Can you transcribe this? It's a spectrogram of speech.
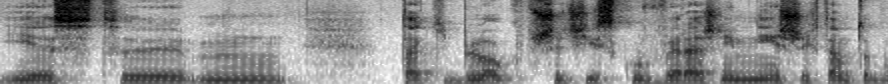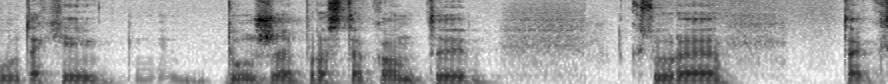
jest y, mm, taki blok przycisków wyraźnie mniejszych. Tam to były takie duże prostokąty, które tak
